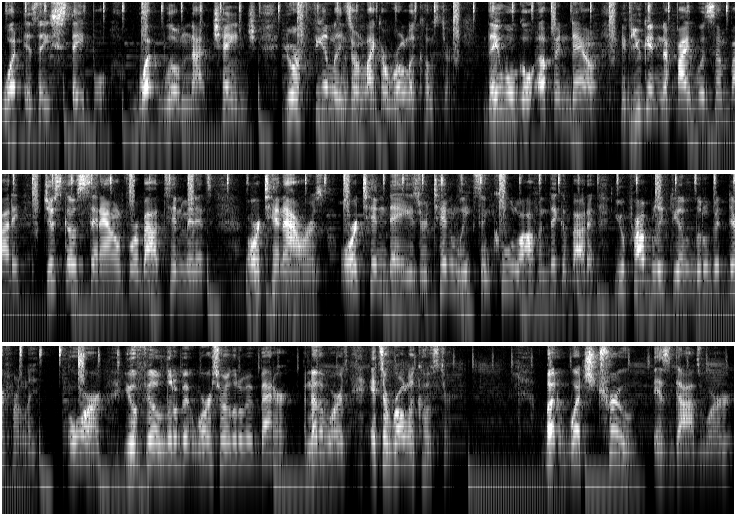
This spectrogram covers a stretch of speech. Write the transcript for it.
what is a staple, what will not change. Your feelings are like a roller coaster. They will go up and down. If you get in a fight with somebody, just go sit down for about 10 minutes or 10 hours or 10 days or 10 weeks and cool off and think about it. You'll probably feel a little bit differently or you'll feel a little bit worse or a little bit better. In other words, it's a roller coaster. But what's true is God's word.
